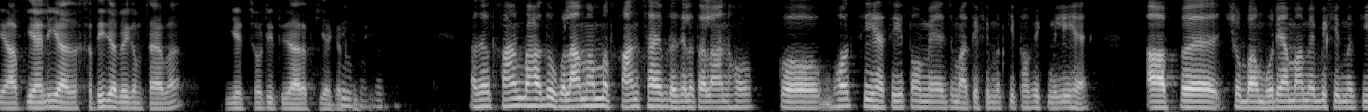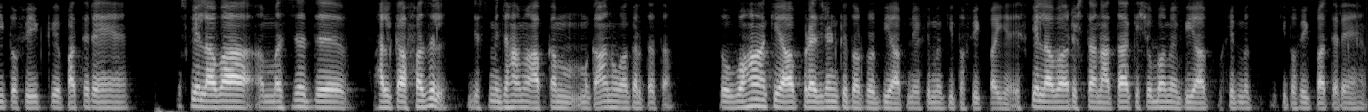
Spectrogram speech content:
कि आपकी अहलिया खदीजा बेगम साहिबा ये छोटी तजारत किया करती थी। हज़रत ख़ान बहादुर ग़ुलाम मोहम्मद ख़ान साहब रज़ी अल्लाह तआला अन्हो को बहुत सी हैसियतों में जमाती खिदमत की तौफ़ीक मिली है। आप शुबा मुरियामा में भी खिदमत की तौफ़ीक पाते रहे हैं। उसके अलावा मस्जिद हल्का फ़ज़ल जिसमें जहाँ आपका मकान हुआ करता था। तो वहाँ के आप प्रेसिडेंट के तौर पर भी आपने खिदमत की तौफ़ीक पाई है। इसके अलावा रिश्ता नाता के शुबा में भी आप खिदमत की तौफ़ीक पाते रहे हैं।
